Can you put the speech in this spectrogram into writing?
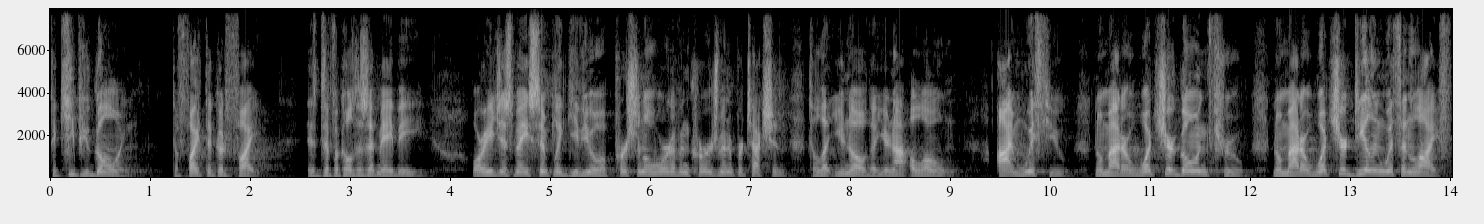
to keep you going, to fight the good fight, as difficult as it may be. Or he just may simply give you a personal word of encouragement and protection to let you know that you're not alone. I'm with you. No matter what you're going through, no matter what you're dealing with in life,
